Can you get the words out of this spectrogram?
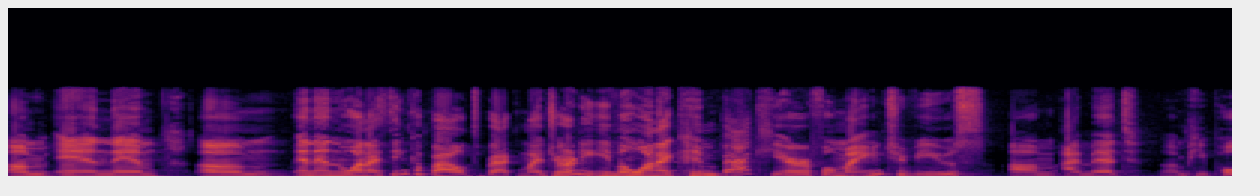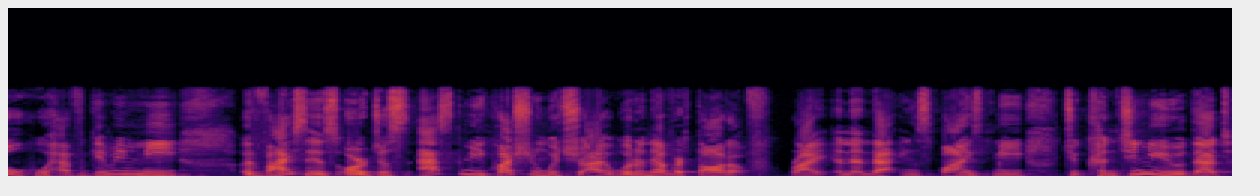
Um, and then um, and then when I think about back my journey, even when I came back here for my interviews, um, I met um, people who have given me advices or just ask me questions which I would have never thought of, right? And then that inspires me to continue that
